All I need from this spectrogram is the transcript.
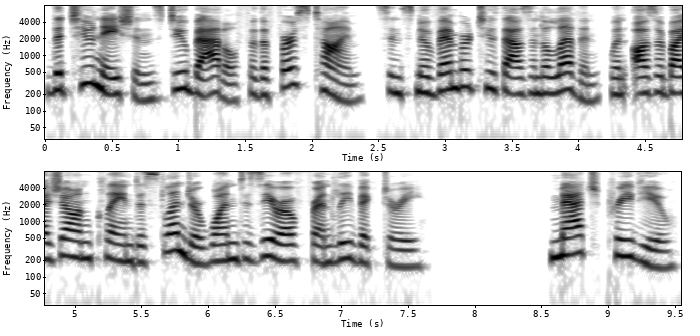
The two nations do battle for the first time since November 2011 when Azerbaijan claimed a slender 1-0 friendly victory. Match Preview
